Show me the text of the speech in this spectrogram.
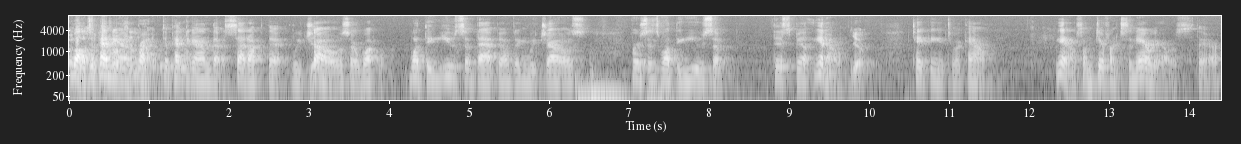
a Well, depending disruption on, the right, library, depending you know? on the setup that we chose, or what, what the use of that building we chose versus what the use of this bill, you know, Yeah, taking into account, you know, some different scenarios there.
